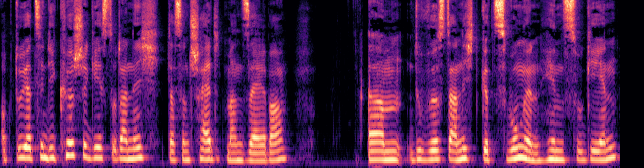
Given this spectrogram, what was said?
ob du jetzt in die Kirche gehst oder nicht, das entscheidet man selber. Ähm, du wirst da nicht gezwungen hinzugehen.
